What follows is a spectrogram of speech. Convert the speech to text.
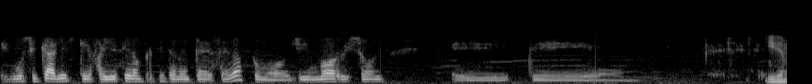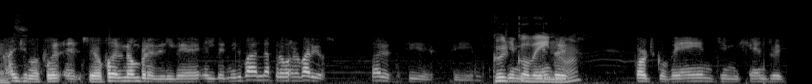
eh, musicales que fallecieron precisamente a esa edad, como Jim Morrison, eh, este, Y demás. ay, se me fue, eh, se me fue el nombre del de, el de Nirvana, pero bueno, varios, varios así, este, Kurt Cobain, Hendrix, ¿no? Kurt Cobain, Jimi Hendrix,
